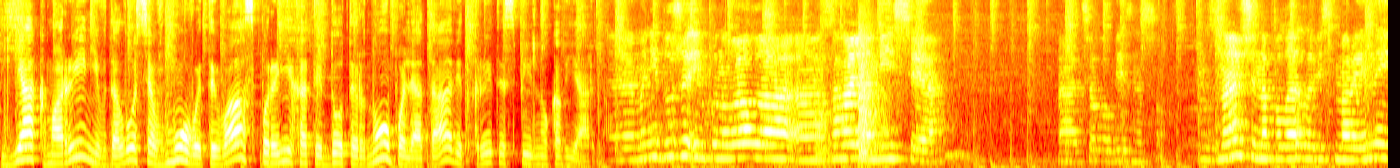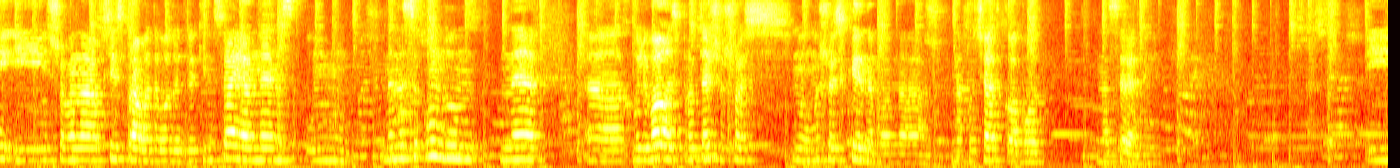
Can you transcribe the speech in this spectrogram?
Як Марині вдалося вмовити вас переїхати до Тернополя та відкрити спільну кав'ярню? Е, Мені дуже імпонувала е, загальна місія е, цього бізнесу. Знаючи наполегливість Марини і що вона всі справи доводить до кінця, я не на секунду, не на секунду не е, хвилювалась про те, що щось, ну, ми щось кинемо на, на початку або на середині. І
